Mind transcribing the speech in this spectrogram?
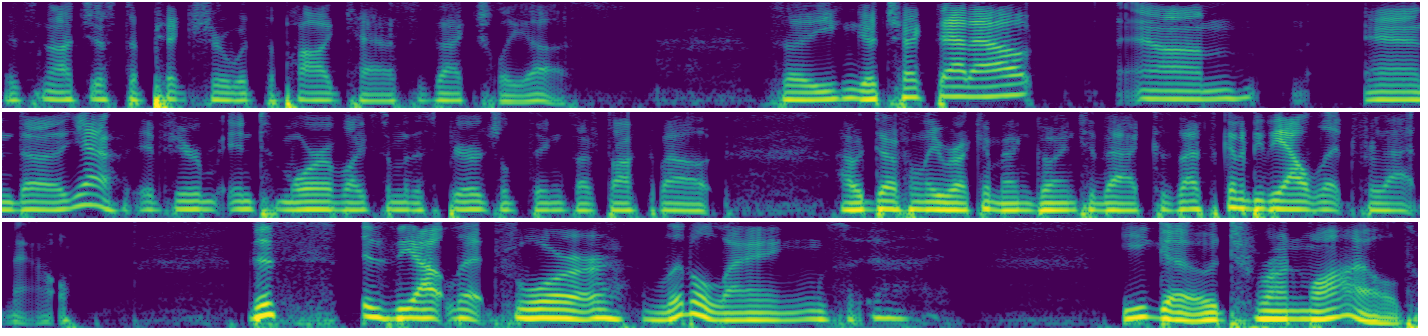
It's not just a picture with the podcast, it's actually us. So you can go check that out. Um, and uh, yeah, if you're into more of like some of the spiritual things I've talked about, I would definitely recommend going to that because that's going to be the outlet for that now. This is the outlet for Little Lang's ego to run wild.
